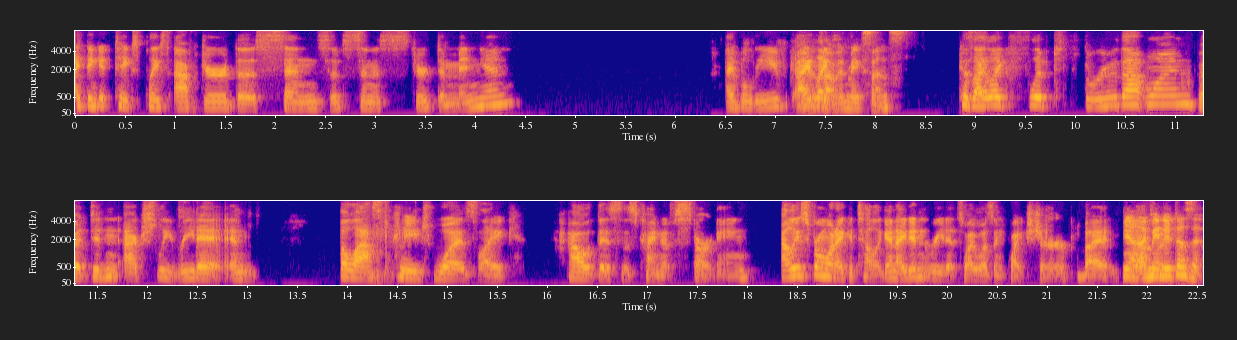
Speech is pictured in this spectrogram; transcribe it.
I think it takes place after the Sins of Sinister Dominion. I believe. Yeah, I like that would make sense because I like flipped through that one but didn't actually read it and the last page was like how this is kind of starting at least from what I could tell again I didn't read it so I wasn't quite sure but yeah I mean it doesn't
